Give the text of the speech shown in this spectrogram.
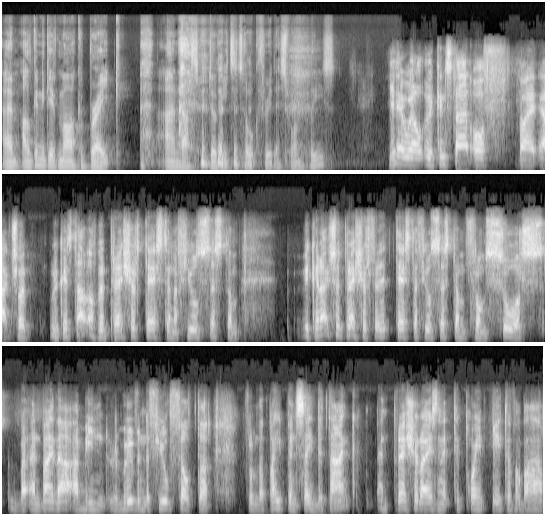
Um, I'm going to give Mark a break and ask Dougie to talk through this one, please. Yeah, well, we can start off by actually we can start off with pressure testing a fuel system. We can actually pressure test a fuel system from source, and by that I mean removing the fuel filter from the pipe inside the tank and pressurizing it to 0.8 of a bar,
